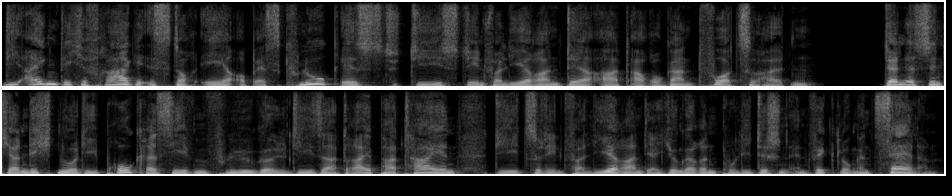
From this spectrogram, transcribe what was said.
Die eigentliche Frage ist doch eher, ob es klug ist, dies den Verlierern derart arrogant vorzuhalten. Denn es sind ja nicht nur die progressiven Flügel dieser drei Parteien, die zu den Verlierern der jüngeren politischen Entwicklungen zählen.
